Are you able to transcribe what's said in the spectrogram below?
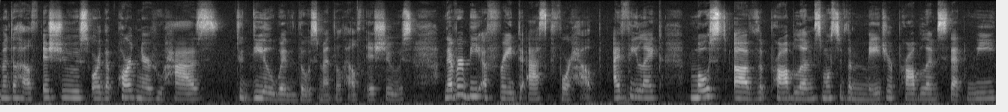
mental health issues or the partner who has to deal with those mental health issues. Never be afraid to ask for help. I feel like most of the problems, most of the major problems that we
